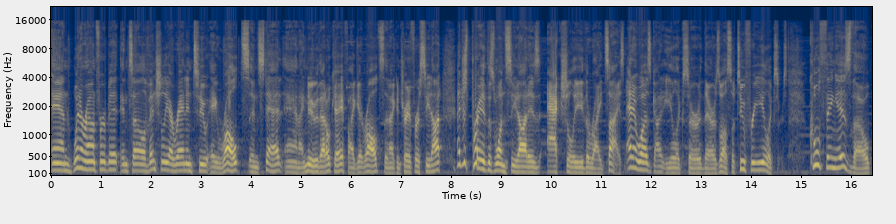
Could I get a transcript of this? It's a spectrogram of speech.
and went around for a bit until eventually I ran into a Ralts instead, and I knew that, okay, if I get Ralts, then I can trade it for a Seedot, and just pray that this one Seedot is actually the right size. And it was, got an Elixir there as well, so two free Elixirs. Cool thing is, though,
